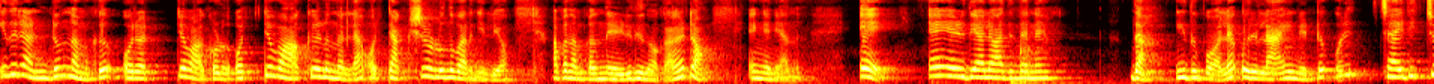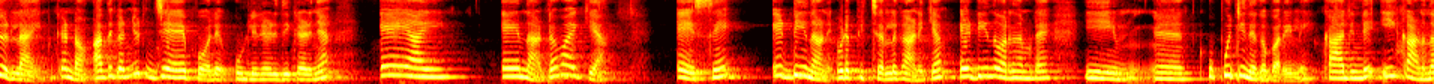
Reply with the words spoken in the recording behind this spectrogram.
ഇത് രണ്ടും നമുക്ക് ഒരൊറ്റ വാക്കുള്ളൂ. ഒറ്റ വാക്കുകളൊന്നുമല്ല ഒറ്റ അക്ഷരമുള്ളൂ എന്ന് പറഞ്ഞില്ലയോ? അപ്പോൾ നമുക്കതൊന്ന് എഴുതി നോക്കാം കേട്ടോ. എങ്ങനെയാന്ന് എ. എ എഴുതിയാലോ ആദ്യം തന്നെ? ദാ ഇതുപോലെ ഒരു ലൈൻ ഇട്ട് ഒരു ചരിച്ചൊരു ലൈൻ കണ്ടോ? അത് കഴിഞ്ഞ് ഒരു ജെ പോലെ ഉള്ളിൽ എഴുതി കഴിഞ്ഞാൽ എ ആയി. എ എന്നാട്ടോ വായിക്കുക. എസ് എ എഡി എന്നാണ്. ഇവിടെ പിക്ചറിൽ കാണിക്കാം. എഡി എന്ന് പറഞ്ഞാൽ നമ്മുടെ ഈ ഉപ്പുറ്റി എന്നൊക്കെ പറയില്ലേ? കാലിന്റെ ഈ കാണുന്ന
